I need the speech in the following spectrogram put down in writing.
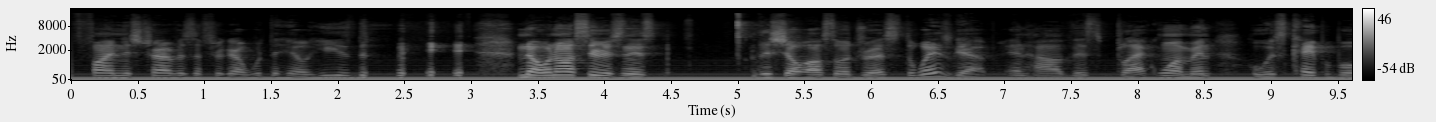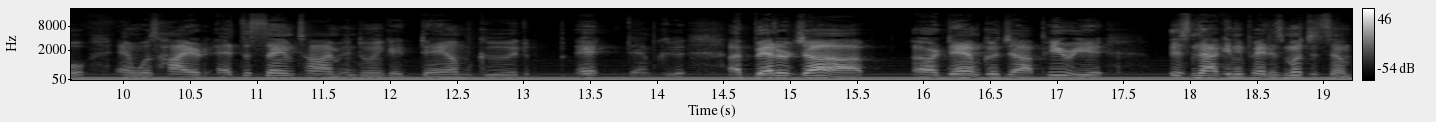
find this Travis and figure out what the hell he is doing. no, in all seriousness, this show also addressed the wage gap and how this black woman who is capable and was hired at the same time and doing a damn good damn good, a better job or a damn good job, period, is not getting paid as much as him.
